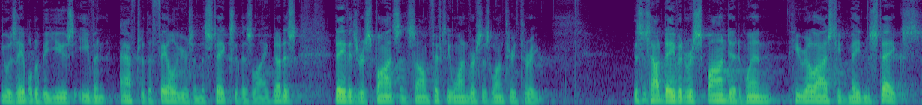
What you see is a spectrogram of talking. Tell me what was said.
he was able to be used even after the failures and mistakes of his life. Notice David's response in Psalm 51, verses 1 through 3. This is how David responded when he realized he'd made mistakes.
